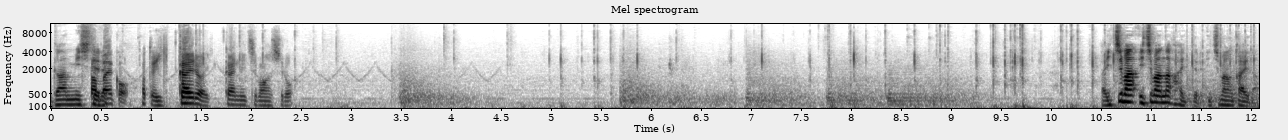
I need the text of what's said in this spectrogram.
ガン見して3番るあと1階いるわ、1階の一番後ろ。あ一番一番中入ってる一番階段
